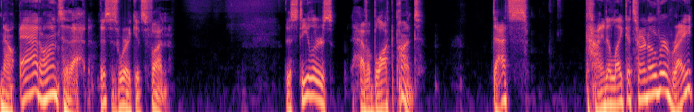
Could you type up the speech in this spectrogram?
Now add on to that. This is where it gets fun. The Steelers have a blocked punt. That's kind of like a turnover, right?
